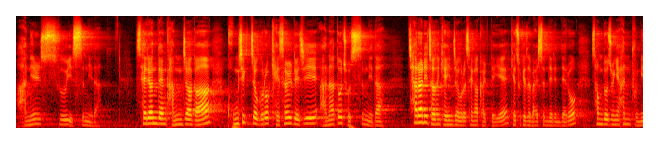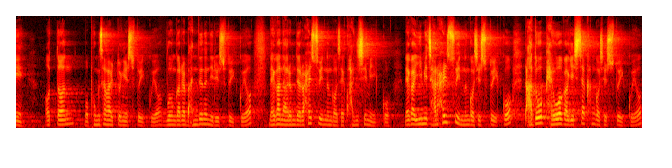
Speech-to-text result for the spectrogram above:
아닐 수 있습니다. 세련된 강좌가 공식적으로 개설되지 않아도 좋습니다 차라리 저는 개인적으로 생각할 때에 계속해서 말씀드린 대로 성도 중에 한 분이 어떤 뭐 봉사 활동일 수도 있고요. 무언가를 만드는 일일 수도 있고요. 내가 나름대로 할 수 있는 것에 관심이 있고 내가 이미 잘 할 수 있는 것일 수도 있고 나도 배워가기 시작한 것일 수도 있고요.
